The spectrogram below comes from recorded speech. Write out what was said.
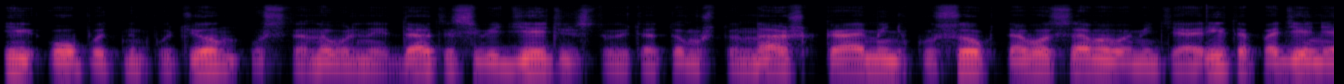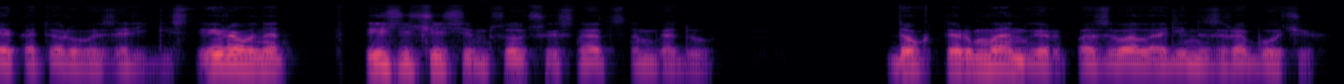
и опытным путем установленные даты свидетельствуют о том, что наш камень – кусок того самого метеорита, падение которого зарегистрировано в 1716 году. Доктор Менгер позвал один из рабочих.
